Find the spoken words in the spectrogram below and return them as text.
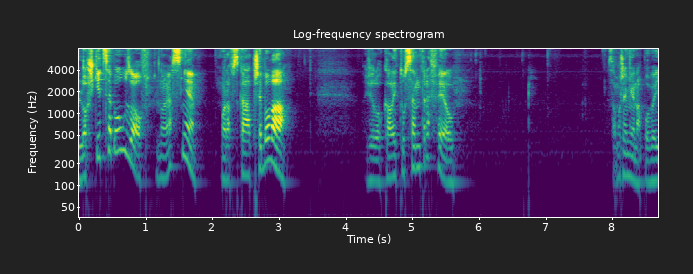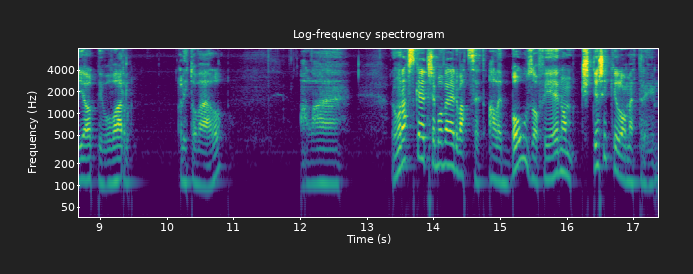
Loštice Bouzov, no jasně, Moravská Třebová. Že lokalitu jsem trefil. Samozřejmě napověděl pivovar Litovel, ale do Moravské Třebové 20, ale Bouzov je jenom 4 kilometry,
